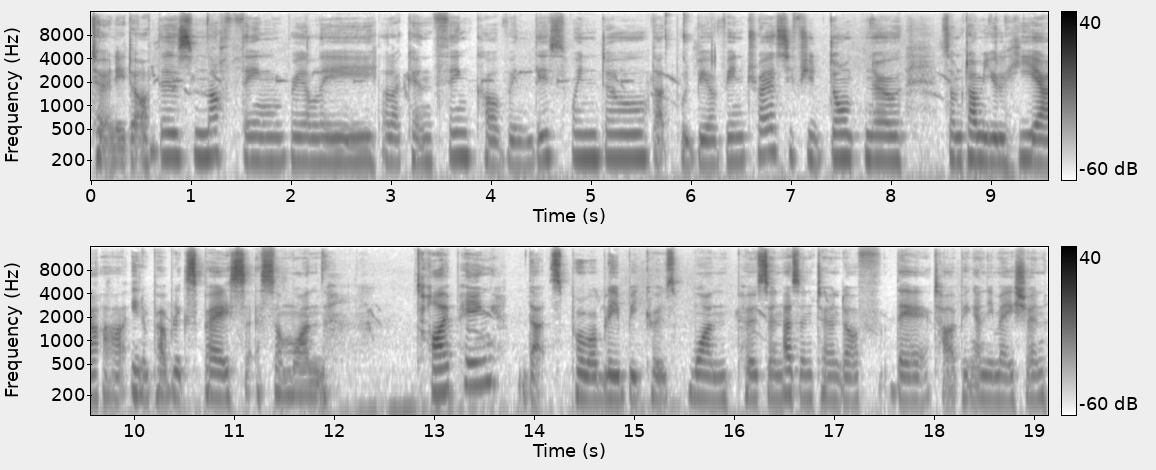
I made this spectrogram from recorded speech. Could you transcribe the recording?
turn it off. There's nothing really that I can think of in this window that would be of interest. If you don't know, sometimes you'll hear uh, in a public space someone typing that's probably because one person hasn't turned off their typing animation.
